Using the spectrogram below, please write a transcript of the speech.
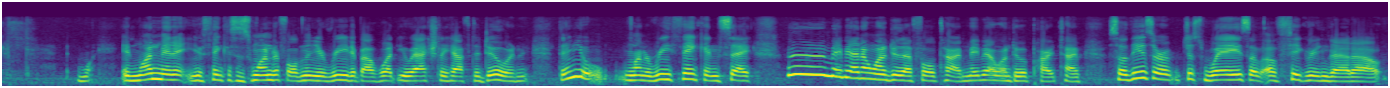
In one minute you think this is wonderful and then you read about what you actually have to do and then you want to rethink and say eh, maybe I don't want to do that full time maybe I want to do it part time so these are just ways of, of figuring that out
